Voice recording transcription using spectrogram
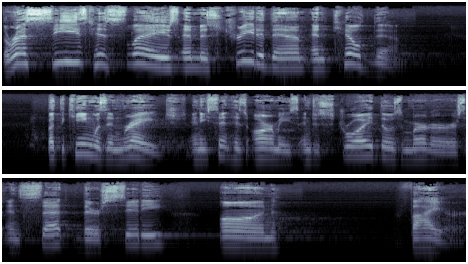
The rest seized his slaves and mistreated them and killed them. But the king was enraged, and he sent his armies and destroyed those murderers and set their city on fire.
